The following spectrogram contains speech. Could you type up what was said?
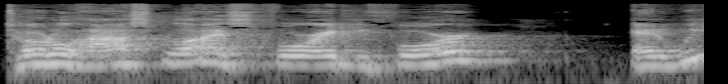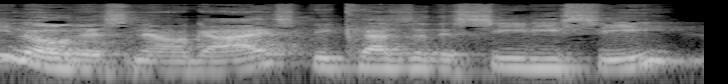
Total hospitalized, 484. And we know this now, guys, because of the CDC,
